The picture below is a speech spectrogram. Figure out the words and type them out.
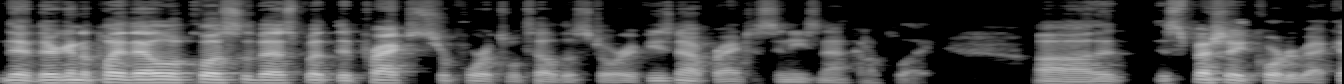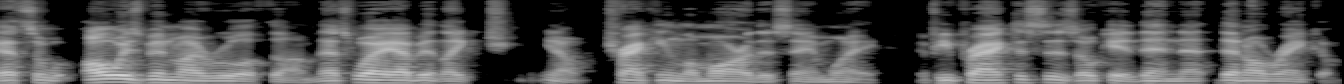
they're, they're going to play that a little close to the vest, but the practice reports will tell the story. If he's not practicing, he's not going to play. Uh, especially a quarterback. That's always been my rule of thumb. That's why I've been like, you know, tracking Lamar the same way. If he practices, okay, then then I'll rank him.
